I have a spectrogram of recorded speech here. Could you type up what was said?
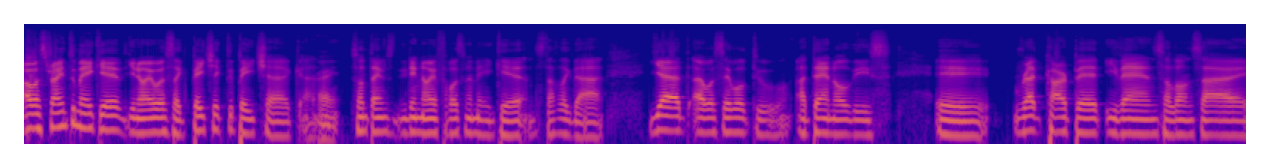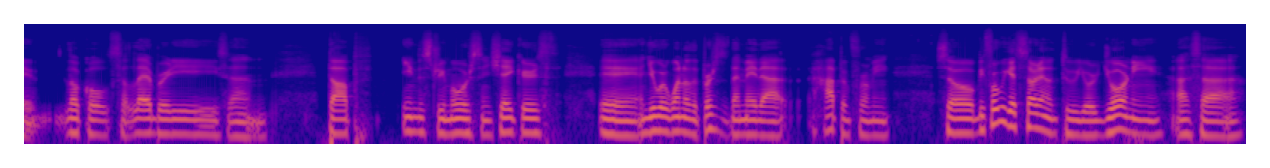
I was trying to make it, you know, it was like paycheck to paycheck, and Right. sometimes didn't know if I was gonna make it and stuff like that. Yet I was able to attend all these uh, red carpet events alongside local celebrities and top industry movers and shakers, and you were one of the persons that made that happen for me. So before we get started into your journey as a,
